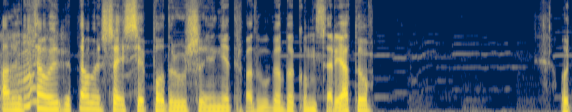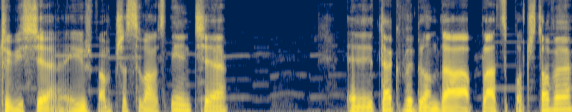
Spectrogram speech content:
Ale Mhm. całe, całe szczęście podróż nie trwa długo do komisariatu. Oczywiście już wam przesyłam zdjęcie. Yy, Tak wygląda plac pocztowy,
